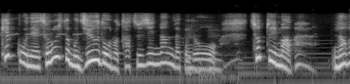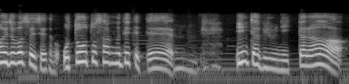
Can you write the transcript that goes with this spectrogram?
結構ね、その人も柔道の達人なんだけど、うんちょっと今、名前で忘れてた弟さんが出ててう、ん。インタビューに行ったら、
